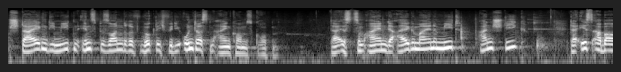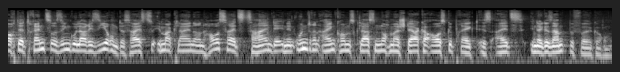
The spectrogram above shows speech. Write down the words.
steigen die Mieten insbesondere wirklich für die untersten Einkommensgruppen? Da ist zum einen der allgemeine Mietanstieg, Da ist aber auch der Trend zur Singularisierung, das heißt zu immer kleineren Haushaltszahlen, der in den unteren Einkommensklassen noch mal stärker ausgeprägt ist als in der Gesamtbevölkerung.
